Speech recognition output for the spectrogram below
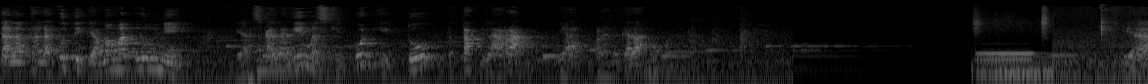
dalam tanda kutip ya memaklumi. Ya sekali lagi meskipun itu tetap dilarang ya negara maupun agama. Ya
